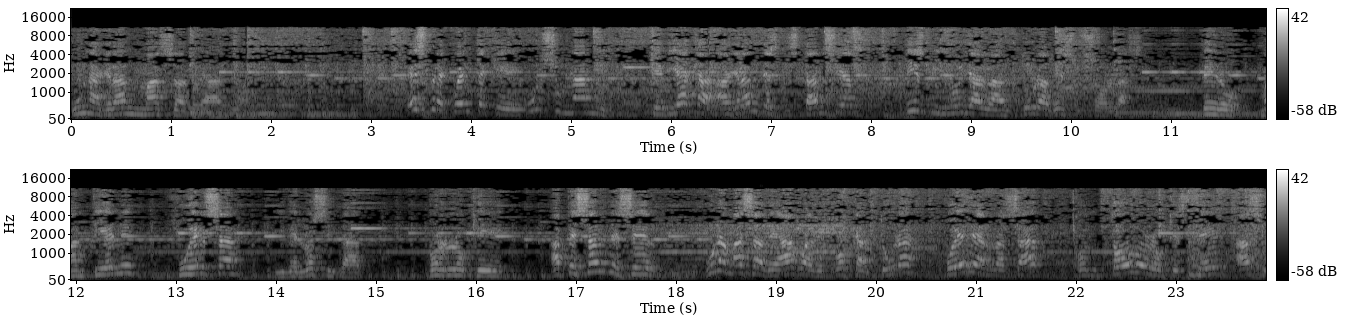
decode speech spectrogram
una gran masa de agua. Es frecuente que un tsunami que viaja a grandes distancias disminuya la altura de sus olas, pero mantiene fuerza y velocidad, por lo que, a pesar de ser una masa de agua de poca altura, puede arrasar con todo lo que esté a su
